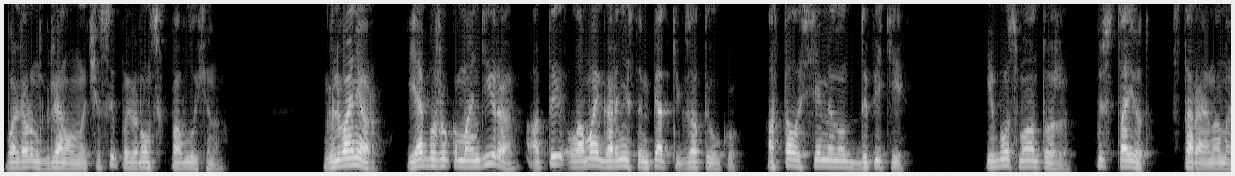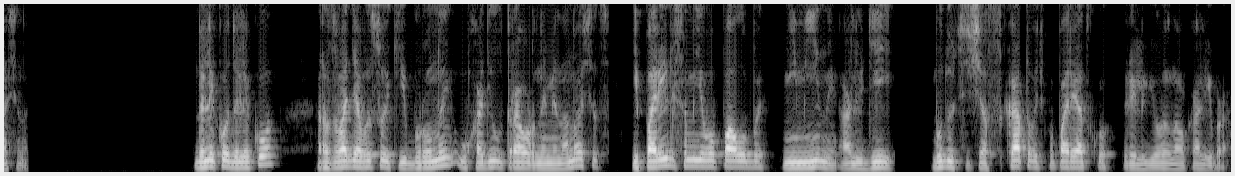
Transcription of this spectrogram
Валерон глянул на часы, повернулся к Павлухину. «Гальванер, я бежу командира, а ты ломай гарнистым пятки к затылку. Осталось семь минут до пяти. И боцман тоже. Пусть встает, старая ананасина». Далеко-далеко, разводя высокие буруны, уходил траурный миноносец, и по рельсам его палубы не мины, а людей будут сейчас скатывать по порядку религиозного калибра.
